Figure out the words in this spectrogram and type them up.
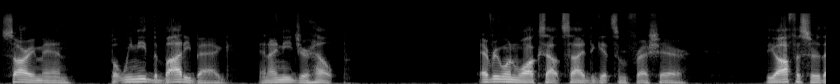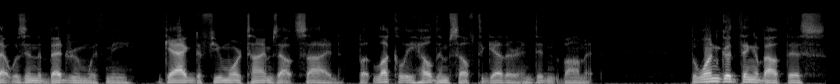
Sorry, man, but we need the body bag, and I need your help. Everyone walks outside to get some fresh air. The officer that was in the bedroom with me gagged a few more times outside, but luckily held himself together and didn't vomit. The one good thing about this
